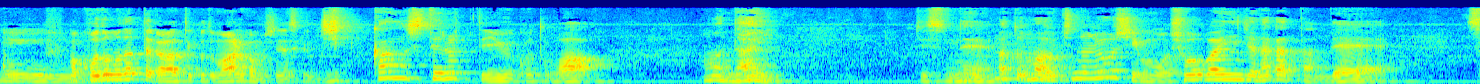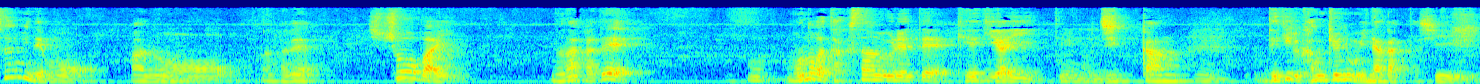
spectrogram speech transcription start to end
うんまあ、子供だったからっていうこともあるかもしれないですけど実感してるっていうことはあんまないですね、うんあとまあうちの両親も商売人じゃなかったんでそういう意味でもあのなんかね商売の中でも物がたくさん売れて景気がいいっていうのを実感できる環境にもいなかったし、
